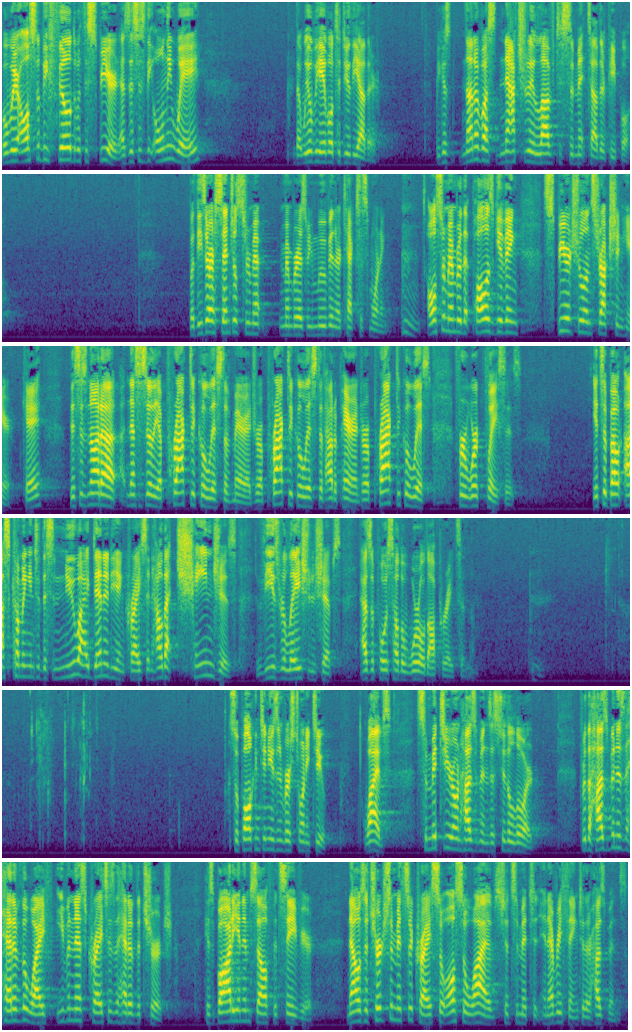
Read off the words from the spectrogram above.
But we are also to be filled with the Spirit, as this is the only way that we'll be able to do the other. Because none of us naturally love to submit to other people. But these are essentials to remember as we move in our text this morning. also remember that Paul is giving spiritual instruction here, okay? This is not a necessarily a practical list of marriage or a practical list of how to parent or a practical list for workplaces. It's about us coming into this new identity in Christ and how that changes these relationships as opposed to how the world operates in them. So Paul continues in verse 22 Wives, submit to your own husbands as to the Lord. For the husband is the head of the wife, even as Christ is the head of the church, his body and himself its Savior. Now, as the church submits to Christ, so also wives should submit to, in everything to their husbands.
